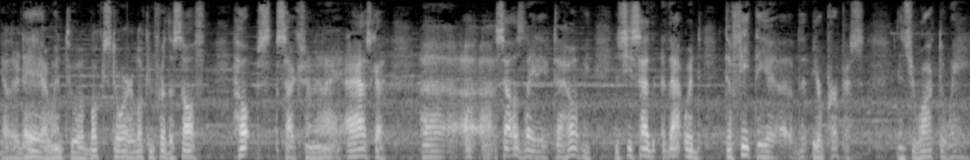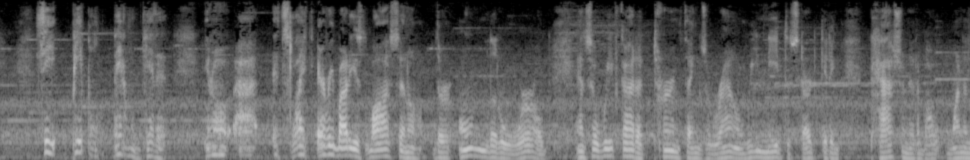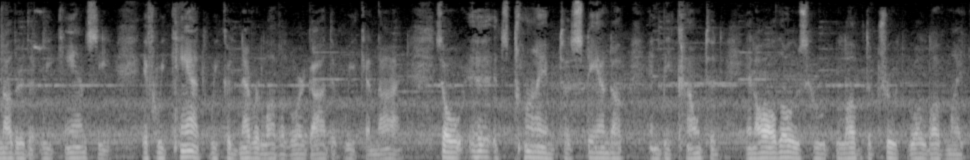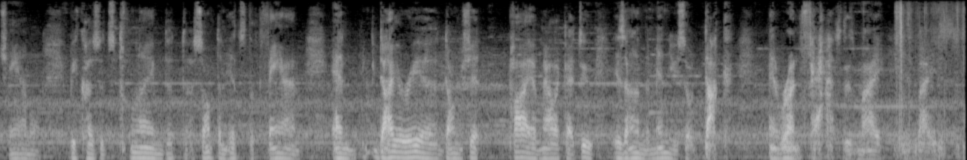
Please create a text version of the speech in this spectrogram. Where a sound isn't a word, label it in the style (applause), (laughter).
The other day I went to a bookstore looking for the self-help section and I asked a, a, a, sales lady to help me and she said that would defeat the, uh, the your purpose and she walked away. See, people, they don't get it. You know, uh, it's like everybody's lost in a, their own little world. And so we've got to turn things around. We need to start getting passionate about one another that we can see. If we can't, we could never love a Lord God that we cannot. So it's time to stand up and be counted. And all those who love the truth will love my channel because it's time that uh, something hits the fan and diarrhea, dumb shit, pie of Malachi 2 is on the menu. So duck and run (laughs) fast is my advice.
